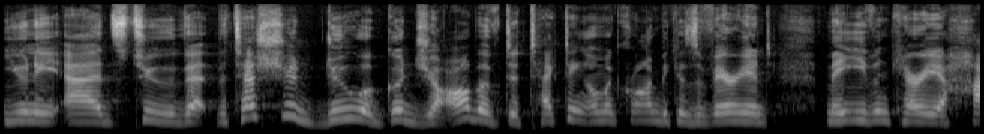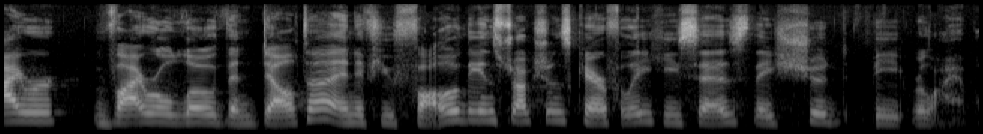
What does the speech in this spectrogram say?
Juni adds, too, that the test should do a good job of detecting Omicron because the variant may even carry a higher viral load than Delta. And if you follow the instructions carefully, he says they should be reliable.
